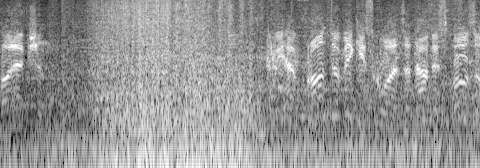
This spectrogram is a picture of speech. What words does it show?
For action. We have Frontoviki squads at our disposal.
